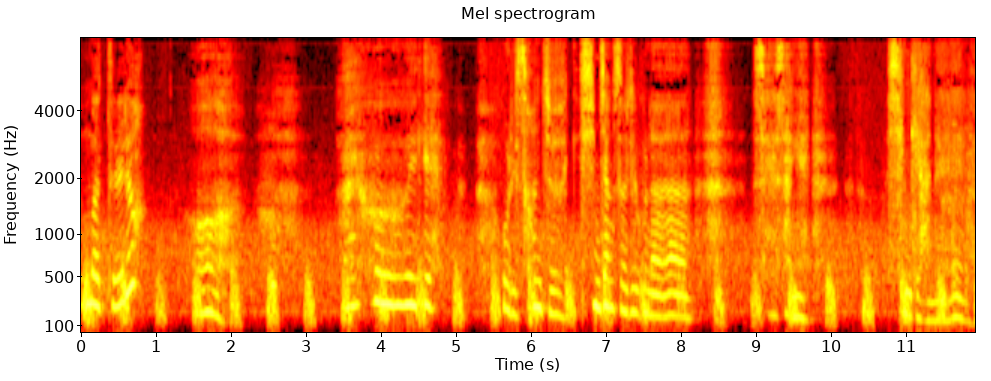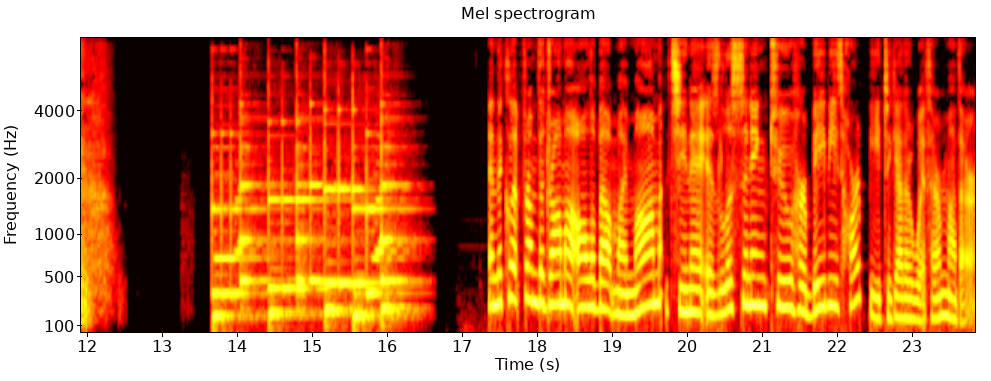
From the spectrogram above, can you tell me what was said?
엄마 들려? 어. 아이고 이게 우리 손주 심장 소리구나. 세상에 신기하네. In the clip from the drama All About My Mom, Jine is listening to her baby's heartbeat together with her mother.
